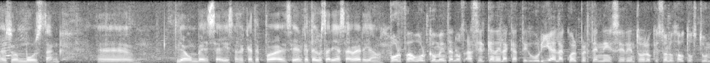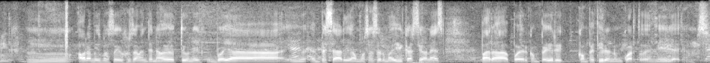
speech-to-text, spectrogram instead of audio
es un Mustang. Eh, lleva un V6, no sé qué te puedo decir, qué te gustaría saber, digamos. Por favor, coméntanos acerca de la categoría a la cual pertenece dentro de lo que son los autos tuning. Mm, ahora mismo estoy justamente en Audio Tuning, voy a em- empezar, digamos, a hacer modificaciones para poder competir, competir en un cuarto de milla, digamos.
